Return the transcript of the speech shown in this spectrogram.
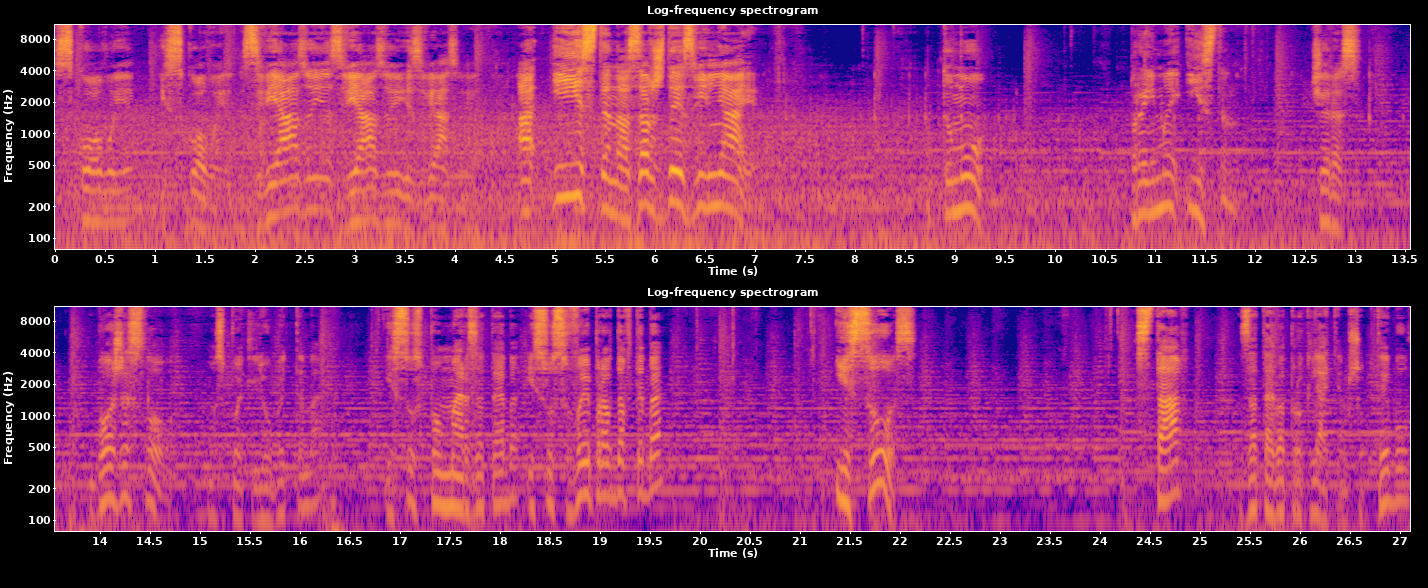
сковує і сковує, зв'язує, зв'язує і зв'язує. А істина завжди звільняє. Тому прийми істину через Боже Слово. Господь любить тебе. Ісус помер за тебе, Ісус виправдав тебе. Ісус став за тебе прокляттям, щоб ти був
